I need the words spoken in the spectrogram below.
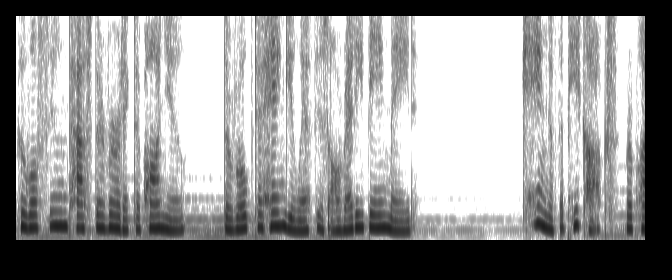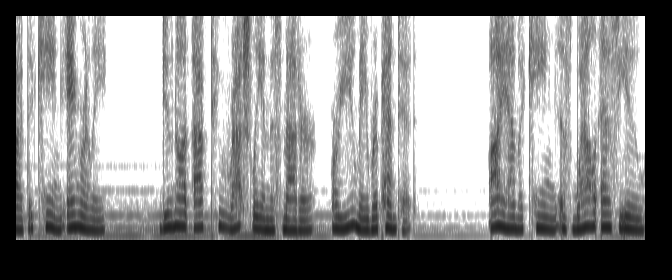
who will soon pass their verdict upon you. The rope to hang you with is already being made. King of the peacocks, replied the king angrily, do not act too rashly in this matter, or you may repent it. I am a king as well as you,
